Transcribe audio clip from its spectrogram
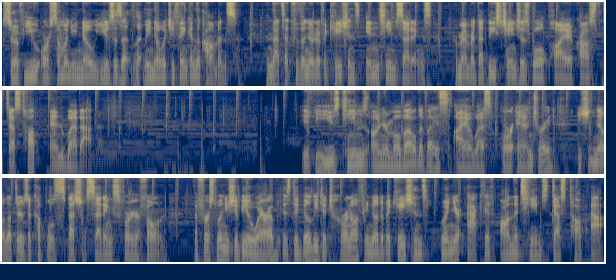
so if you or someone you know uses it, let me know what you think in the comments. And that's it for the notifications in Team settings. Remember that these changes will apply across the desktop and web app. If you use Teams on your mobile device, iOS or Android, you should know that there's a couple of special settings for your phone. The first one you should be aware of is the ability to turn off your notifications when you're active on the Teams desktop app.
